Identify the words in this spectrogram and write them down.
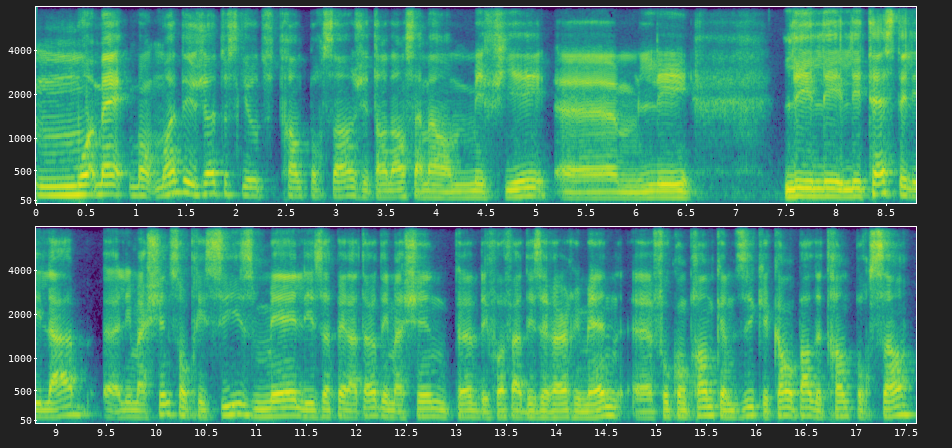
Moi, mais bon, moi déjà, tout ce qui est au-dessus de 30%, j'ai tendance à m'en méfier. Euh, les les, tests et les labs, euh, les machines sont précises, mais les opérateurs des machines peuvent des fois faire des erreurs humaines. Il euh, faut comprendre, comme dit, que quand on parle de 30%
